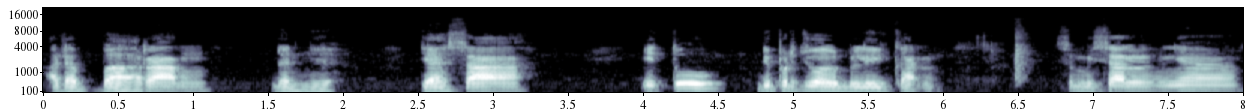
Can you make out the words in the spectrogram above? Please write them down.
ada barang dan jasa itu diperjualbelikan. Semisalnya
